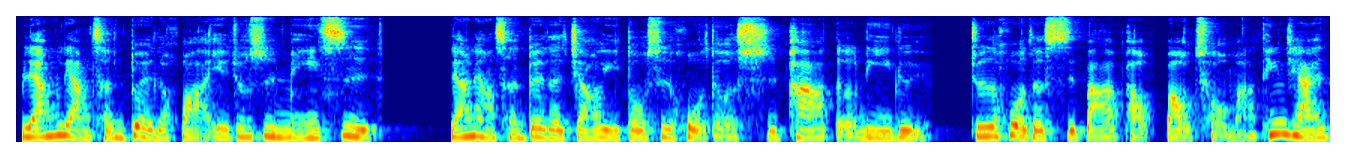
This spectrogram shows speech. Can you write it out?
两两成对的话，也就是每一次两两成对的交易都是获得十趴的利率，就是获得十八报报酬嘛。听起来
